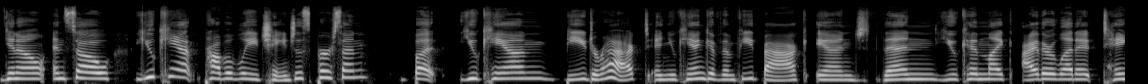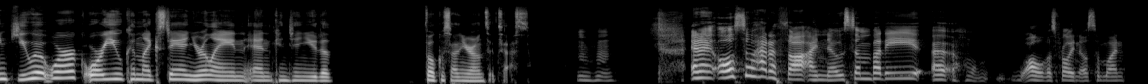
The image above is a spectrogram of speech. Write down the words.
You know? And so you can't probably change this person, but you can be direct and you can give them feedback and then you can like either let it tank you at work or you can like stay in your lane and continue to focus on your own success. Mm-hmm. And I also had a thought. I know somebody, uh, all of us probably know someone,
